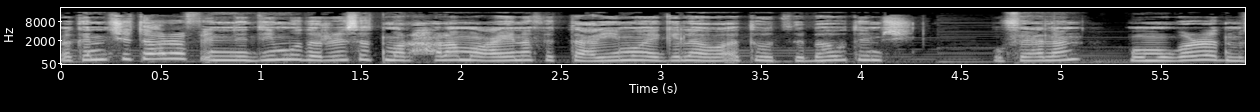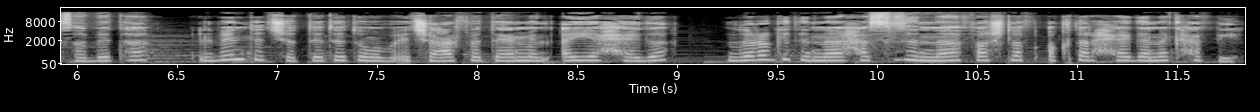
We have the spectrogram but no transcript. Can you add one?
ما كانتش تعرف إن دي مدرسة مرحلة معينة في التعليم وهيجيلها وقت وتسيبها وتمشي. وفعلا بمجرد ما سابتها البنت اتشتتت وما بقتش عارفة تعمل أي حاجة لدرجة إنها حست إنها فاشلة في أكتر حاجة ناجحة فيها.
